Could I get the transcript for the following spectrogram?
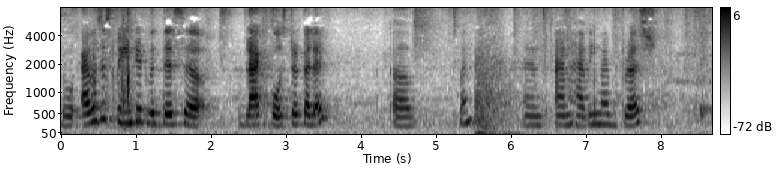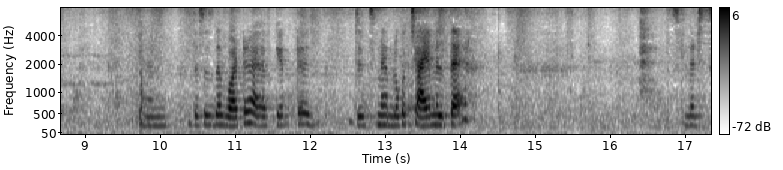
So I will just paint it with this black poster colour uh, this one and I'm having my brush and this is the water I have kept uh, जिसमें हम लोग को चाय मिलता है so let's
